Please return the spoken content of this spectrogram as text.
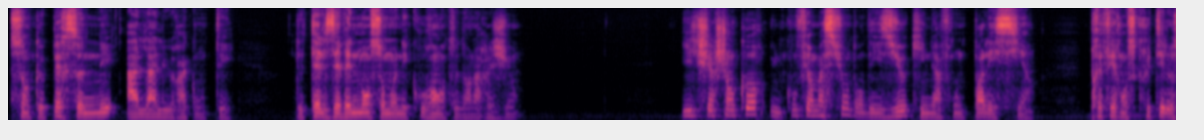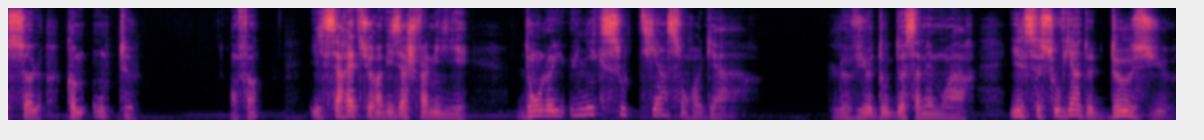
Sans que personne n'ait à la lui raconter, de tels événements sont monnaie courante dans la région. Il cherche encore une confirmation dans des yeux qui n'affrontent pas les siens, préférant scruter le sol comme honteux. Enfin, il s'arrête sur un visage familier, dont l'œil unique soutient son regard. Le vieux doute de sa mémoire. Il se souvient de deux yeux.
